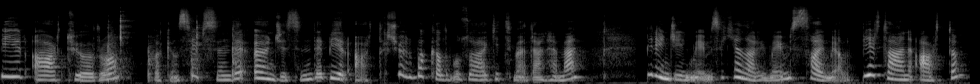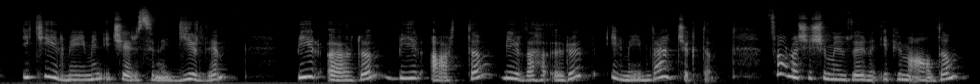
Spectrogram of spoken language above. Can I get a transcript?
Bir artıyorum. Bakın hepsinde öncesinde bir arttık. Şöyle bakalım uzağa gitmeden hemen. Birinci ilmeğimizi kenar ilmeğimizi saymayalım. Bir tane arttım. İki ilmeğimin içerisine girdim. Bir ördüm, bir arttım, bir daha örüp ilmeğimden çıktım. Sonra şişimin üzerine ipimi aldım.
